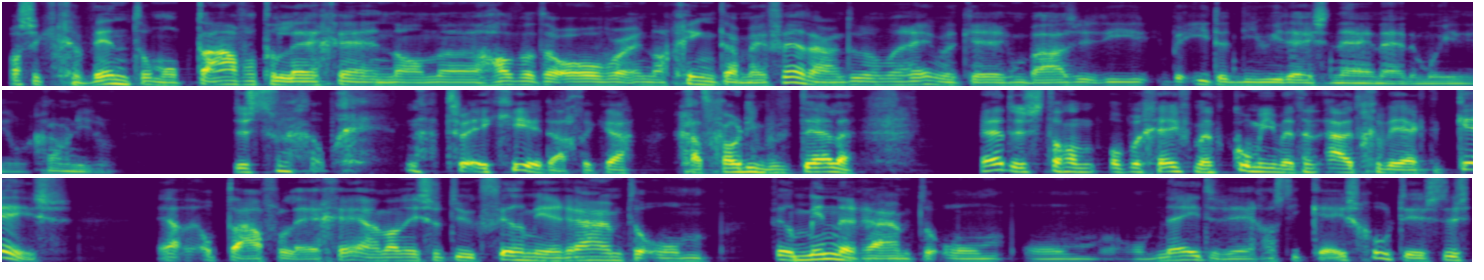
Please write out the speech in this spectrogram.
was ik gewend om op tafel te leggen. En dan uh, hadden we het erover en dan ging ik daarmee verder. En toen op een gegeven kreeg ik een basis die bij ieder nieuw idee zei: nee, nee, dat moet je niet doen, dat gaan we niet doen. Dus toen op, na twee keer dacht ik, ja, ga het gewoon niet meer vertellen. dus dan op een gegeven moment kom je met een uitgewerkte case ja, op tafel leggen. En dan is er natuurlijk veel meer ruimte om veel minder ruimte om, om, om nee te zeggen als die case goed is. Dus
